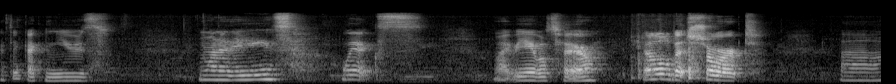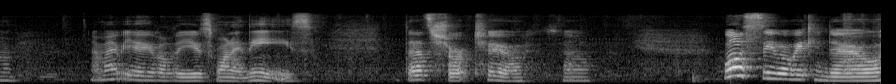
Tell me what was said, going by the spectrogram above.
I think I can use one of these wicks. Might be able to. They're a little bit short. Um, I might be able to use one of these. That's short too, so we'll see what we can do.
